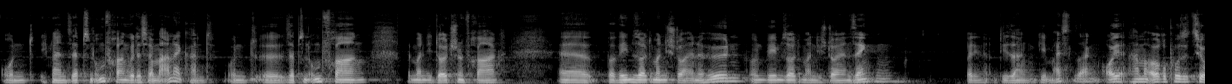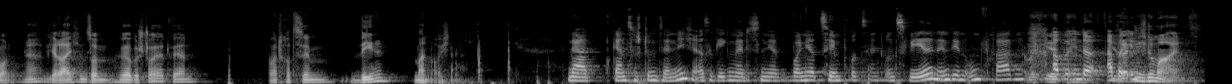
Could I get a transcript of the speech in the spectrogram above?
Und ich meine, selbst in Umfragen wird das ja immer anerkannt. Und äh, selbst in Umfragen, wenn man die Deutschen fragt, äh, bei wem sollte man die Steuern erhöhen und wem sollte man die Steuern senken, bei den, die sagen, die meisten sagen, eu, haben wir eure Position. Ja? Die Reichen sollen höher besteuert werden, aber trotzdem wählen man euch nicht. Na, ganz so stimmt's ja nicht. Also gegenwärtig sind ja, wollen ja zehn Prozent uns wählen in den Umfragen. Aber, ihr, aber in der, aber in, nicht Nummer eins.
